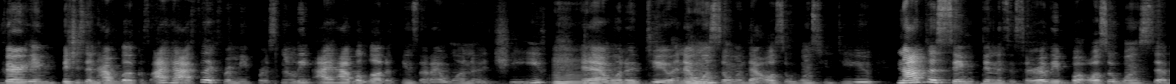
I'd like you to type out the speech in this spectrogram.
very ambitious and have love because I have I feel like for me personally I have a lot of things that I want to achieve Mhm. and I want to do, and I Mhm. want someone that also wants to do not the same thing necessarily, but also wants to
